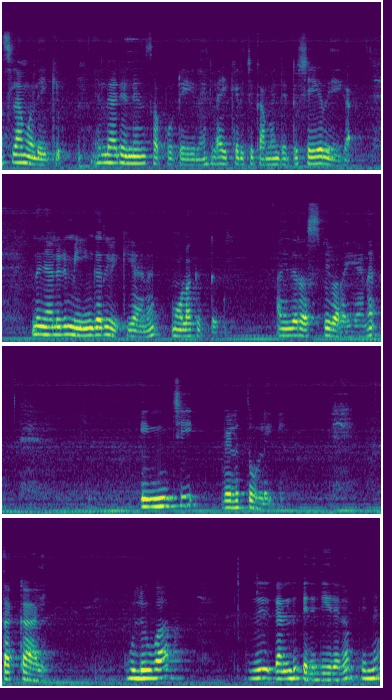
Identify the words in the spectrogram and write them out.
അസ്സാം വലൈക്കും എല്ലാവരും എന്നെ ഒന്ന് സപ്പോർട്ട് ചെയ്യണേ. ലൈക്ക് അടിച്ച് കമന്റ് ഇട്ട് ഷെയർ ചെയ്യുക. ഇന്ന് ഞാനൊരു മീൻ കറി വെക്കുകയാണ്. മുളകിട്ട്. അതിന്റെ റെസിപ്പി പറയുകയാണ്. ഇഞ്ചി വെളുത്തുള്ളി തക്കാളി ഉലുവ രണ്ട് പെരുംജീരകം പിന്നെ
